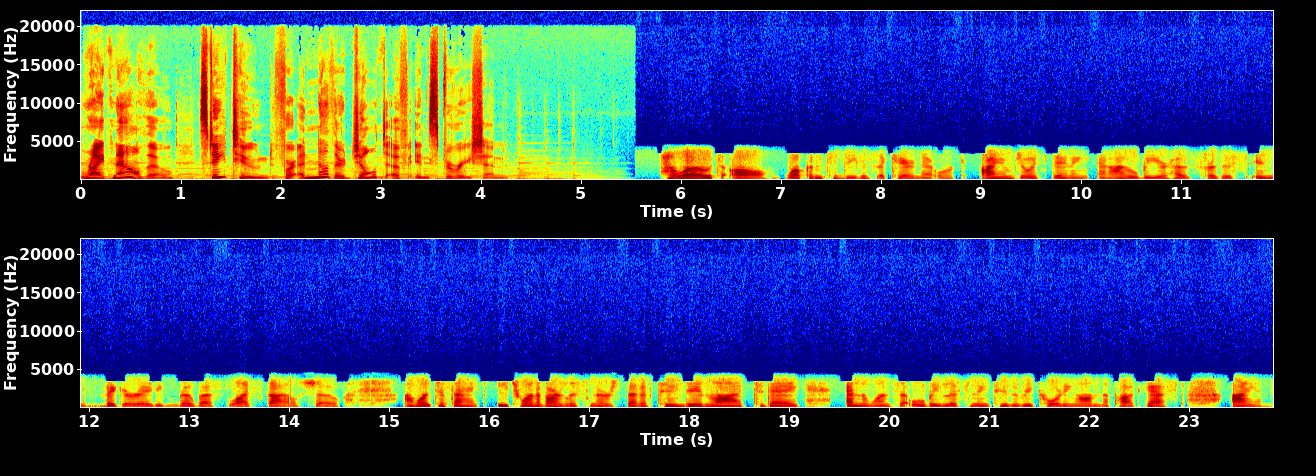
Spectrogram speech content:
Right now, though, stay tuned for another jolt of inspiration. Hello to all. Welcome to Divas That Care Network. I am Joyce Benning, and I will be your host for this invigorating, robust lifestyle show. I want to thank each one of our listeners that have tuned in live today and the ones that will be listening to the recording on the podcast. I am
